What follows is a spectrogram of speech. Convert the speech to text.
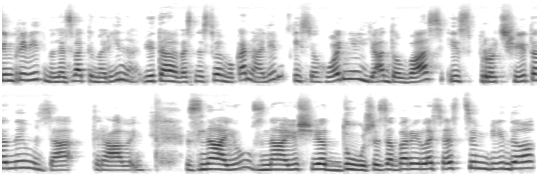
Всім привіт! Мене звати Маріна. Вітаю вас на своєму каналі. І сьогодні я до вас із прочитаним за травень. Знаю, знаю, що я дуже забарилася з цим відео,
